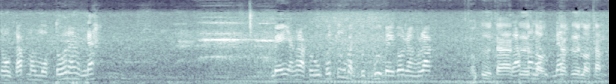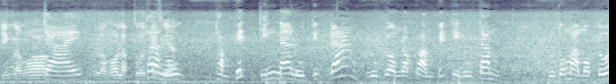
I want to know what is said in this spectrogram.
น้องกลับมาหมดตัวนะลูกนะแม่ยังรักลูกก็ตึ้งบันตุกพูดแม่ก็ยังรัก ก็คือถ้ารับเกิดเราถ้าเกิดเราทำจริงเราก็จ่เราก็รับตัวถ้าลูกทำผิดจริงนะลูกติดร่าง ลูกยอมรับความผิดที่ลูกทำ ลูกต้องมามอบตัว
